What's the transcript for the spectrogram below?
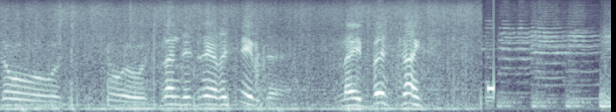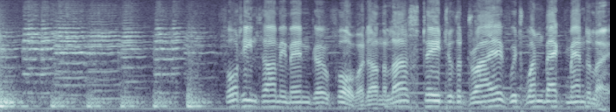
so, so splendidly received, uh, my best thanks. 14th Army men go forward on the last stage of the drive which won back Mandalay.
